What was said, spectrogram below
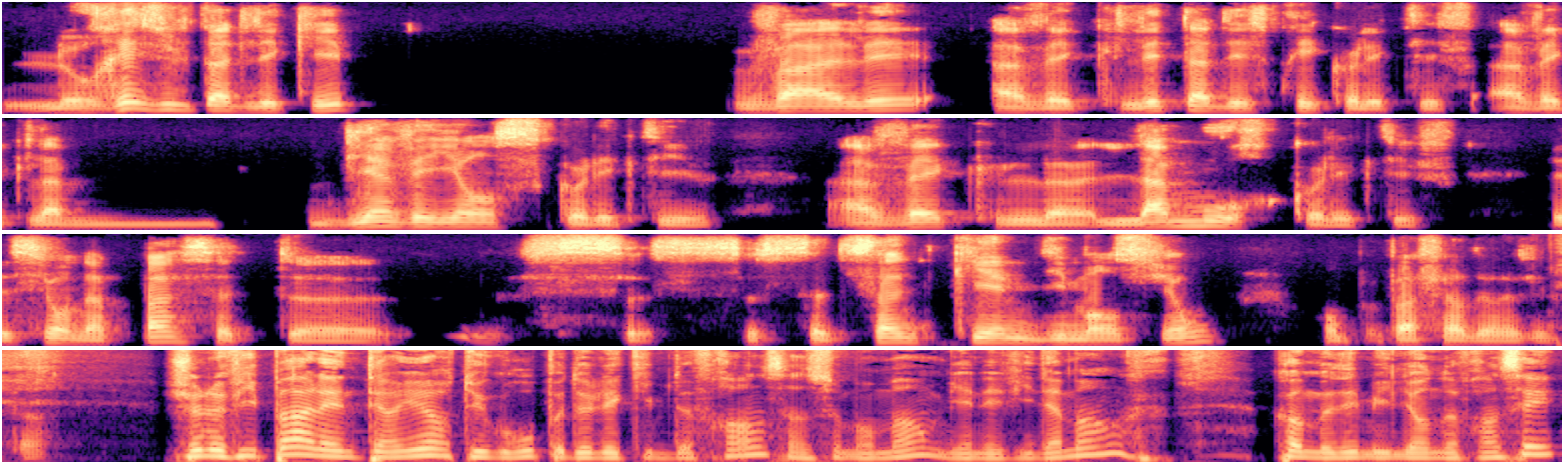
le résultat de l'équipe va aller avec l'état d'esprit collectif, avec la bienveillance collective, avec l'amour collectif. Et si on n'a pas cette, euh, cette cinquième dimension, on peut pas faire de résultat. Je ne vis pas à l'intérieur du groupe de l'équipe de France en ce moment, bien évidemment, comme des millions de Français,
